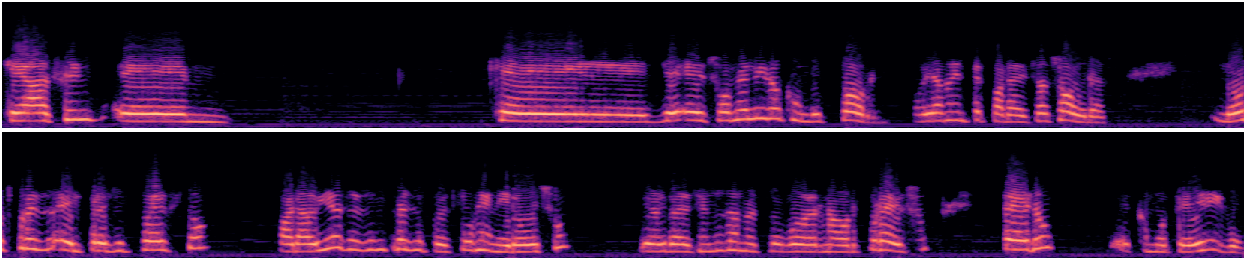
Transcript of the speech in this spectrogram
que hacen, eh, que son el hilo conductor, obviamente, para esas obras. Los el presupuesto para vías es un presupuesto generoso, y agradecemos a nuestro gobernador por eso, pero eh, como te digo,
